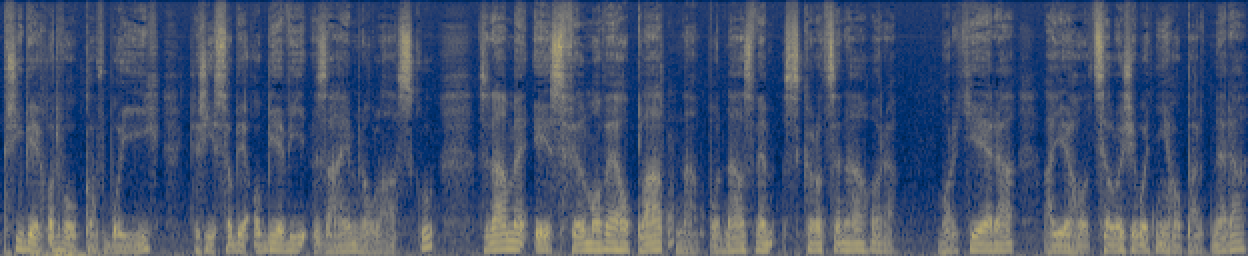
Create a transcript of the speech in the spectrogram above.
Příběh o dvou kovbojích, kteří sobě objeví vzájemnou lásku, známe i z filmového plátna pod názvem Skrocená hora. Mortiera a jeho celoživotního partnera,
